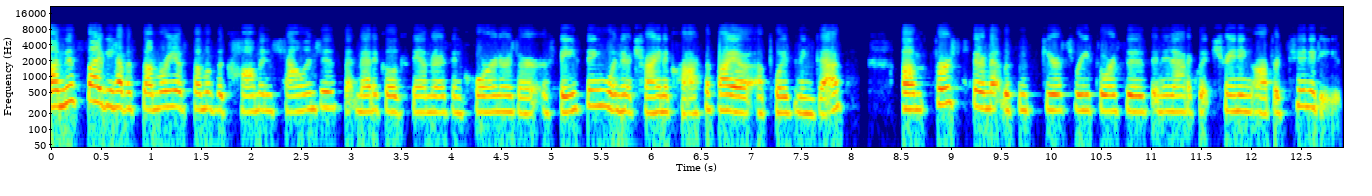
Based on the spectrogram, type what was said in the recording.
On this slide, we have a summary of some of the common challenges that medical examiners and coroners are, are facing when they're trying to classify a, a poisoning death. Um, first, they're met with some scarce resources and inadequate training opportunities.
